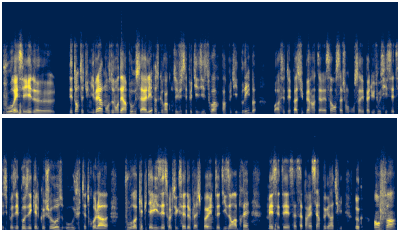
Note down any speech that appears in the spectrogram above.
pour essayer de, d'étendre cet univers, mais on se demandait un peu où ça allait parce que raconter juste ces petites histoires par petites bribes, bah, c'était pas super intéressant, sachant qu'on savait pas du tout si c'était supposé poser quelque chose ou juste être là pour capitaliser sur le succès de Flashpoint dix ans après, mais c'était ça, ça paraissait un peu gratuit. Donc enfin,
